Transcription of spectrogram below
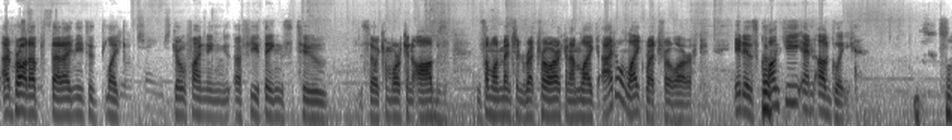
I brought up that I need to like go finding a few things to so it can work in OBS. And someone mentioned RetroArch, and I'm like, I don't like RetroArch. It is clunky and ugly.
